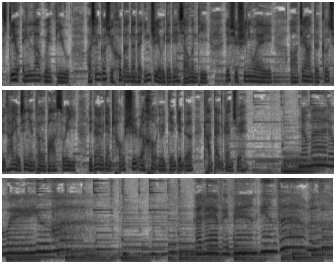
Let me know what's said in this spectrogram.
Still in Love with You》。好像歌曲后半段的音质有一点点小问题，也许是因为啊这样的歌曲它有些年头了吧，所以里边有点潮湿。然后有一点点的卡带的感觉。No matter where you are, at every bend in the road.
